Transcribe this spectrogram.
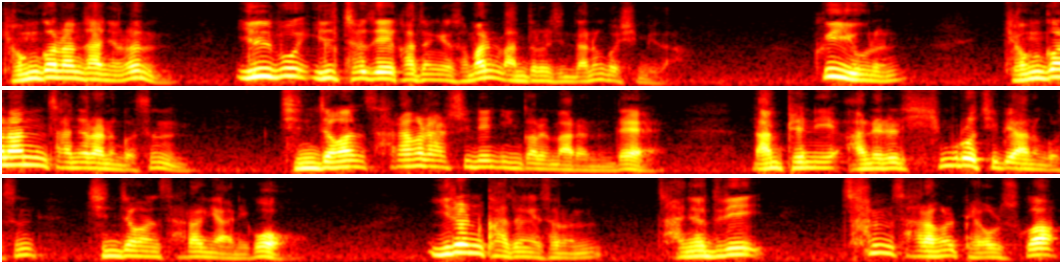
경건한 자녀는 일부 일처제의 가정에서만 만들어진다는 것입니다. 그 이유는 경건한 자녀라는 것은 진정한 사랑을 할 수 있는 인간을 말하는데 남편이 아내를 힘으로 지배하는 것은 진정한 사랑이 아니고 이런 가정에서는 자녀들이 참 사랑을 배울 수가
